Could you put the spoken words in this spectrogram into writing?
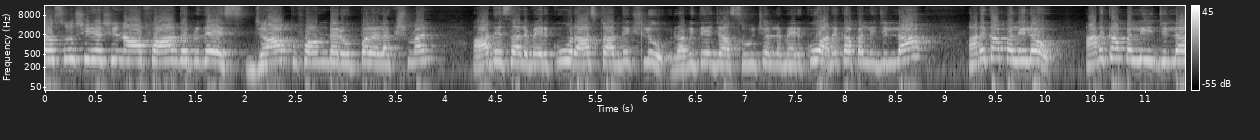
Association of Andhra Pradesh JAP founder Uppala Lakshman ఆదేశాల మేరకు రాష్ట్ర అధ్యక్షులు రవితేజ సూచనల మేరకు అనకాపల్లి జిల్లా అనకాపల్లిలో అనకాపల్లి జిల్లా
